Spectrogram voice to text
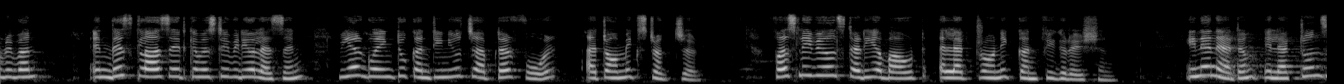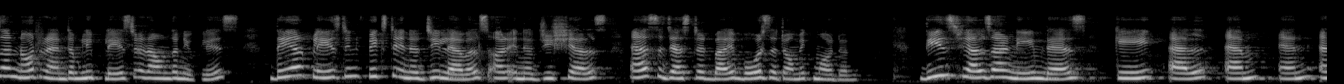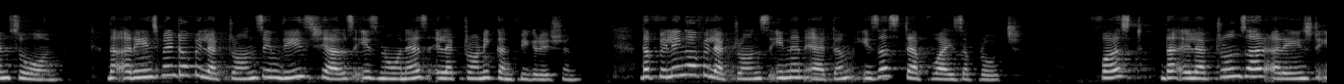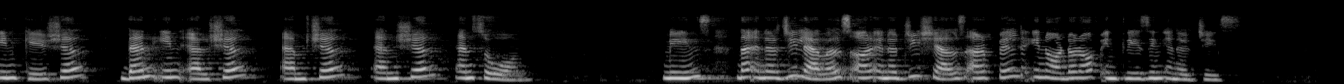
everyone. In this class 8 chemistry video lesson, we are going to continue chapter 4 atomic structure. Firstly, we will study about electronic configuration. In an atom, electrons are not randomly placed around the nucleus. They are placed in fixed energy levels or energy shells as suggested by Bohr's atomic model. These shells are named as K, L, M, N and so on. The arrangement of electrons in these shells is known as electronic configuration. The filling of electrons in an atom is a stepwise approach. First, the electrons are arranged in K shell, then in L shell, M shell, N shell and so on. Means the energy levels or energy shells are filled in order of increasing energies.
